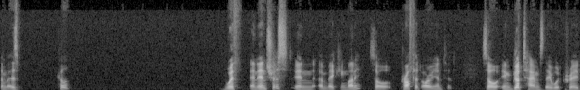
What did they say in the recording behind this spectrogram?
system is with an interest in uh, making money, so profit oriented. So in good times, they would create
